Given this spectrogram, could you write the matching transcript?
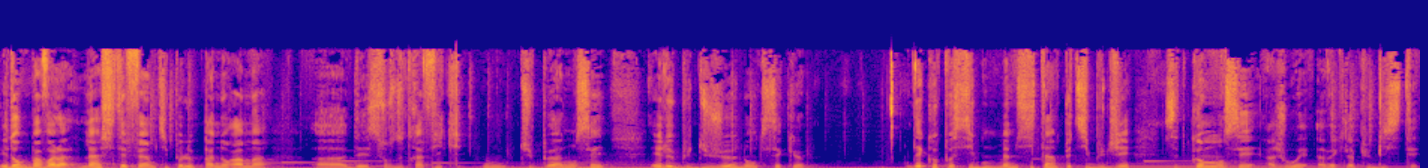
Et donc, bah voilà, là, je t'ai fait un petit peu le panorama euh, des sources de trafic où tu peux annoncer. Et le but du jeu, donc, c'est que dès que possible, même si tu as un petit budget, c'est de commencer à jouer avec la publicité.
